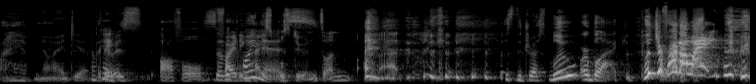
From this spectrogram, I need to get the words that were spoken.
I have no idea. But it was awful So the fighting high point school is- students on, on that. is the dress blue or black? Put your phone away!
